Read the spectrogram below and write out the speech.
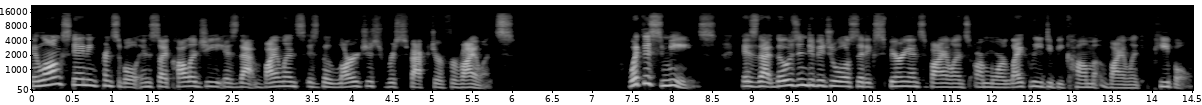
A long standing principle in psychology is that violence is the largest risk factor for violence. What this means is that those individuals that experience violence are more likely to become violent people.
